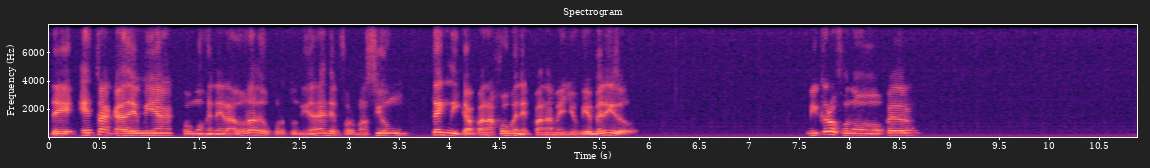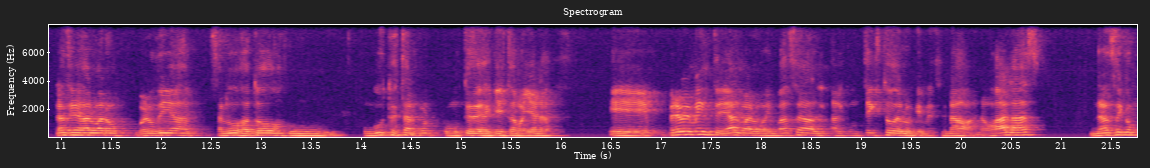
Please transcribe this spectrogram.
de esta academia como generadora de oportunidades de formación técnica para jóvenes panameños. Bienvenido. Micrófono, Pedro. Gracias Álvaro, buenos días, saludos a todos, un, gusto estar con ustedes aquí esta mañana. Eh, brevemente Álvaro, en base al, contexto de lo que mencionaba, ¿no? ALAS nace como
